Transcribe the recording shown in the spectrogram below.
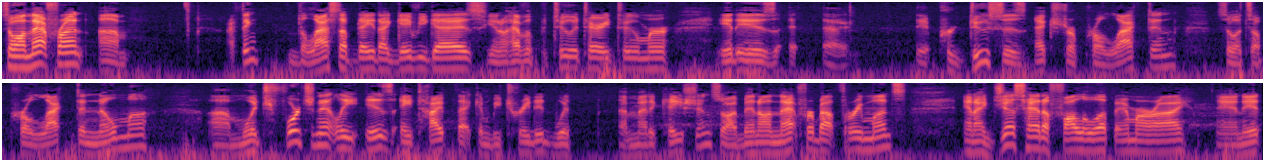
So on that front, um, I think the last update I gave you guys, you know, have a pituitary tumor. It is, uh, it produces extra prolactin, so it's a prolactinoma, um, which fortunately is a type that can be treated with a medication. So I've been on that for about three months. And I just had a follow up MRI and it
